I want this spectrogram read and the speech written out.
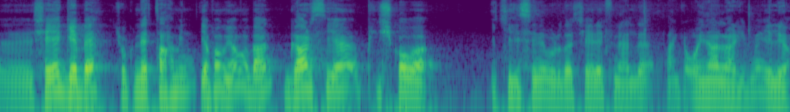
e, şeye gebe. Çok net tahmin yapamıyor ama ben Garcia Pliskova ikilisini burada çeyrek finalde sanki oynarlar gibime geliyor.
